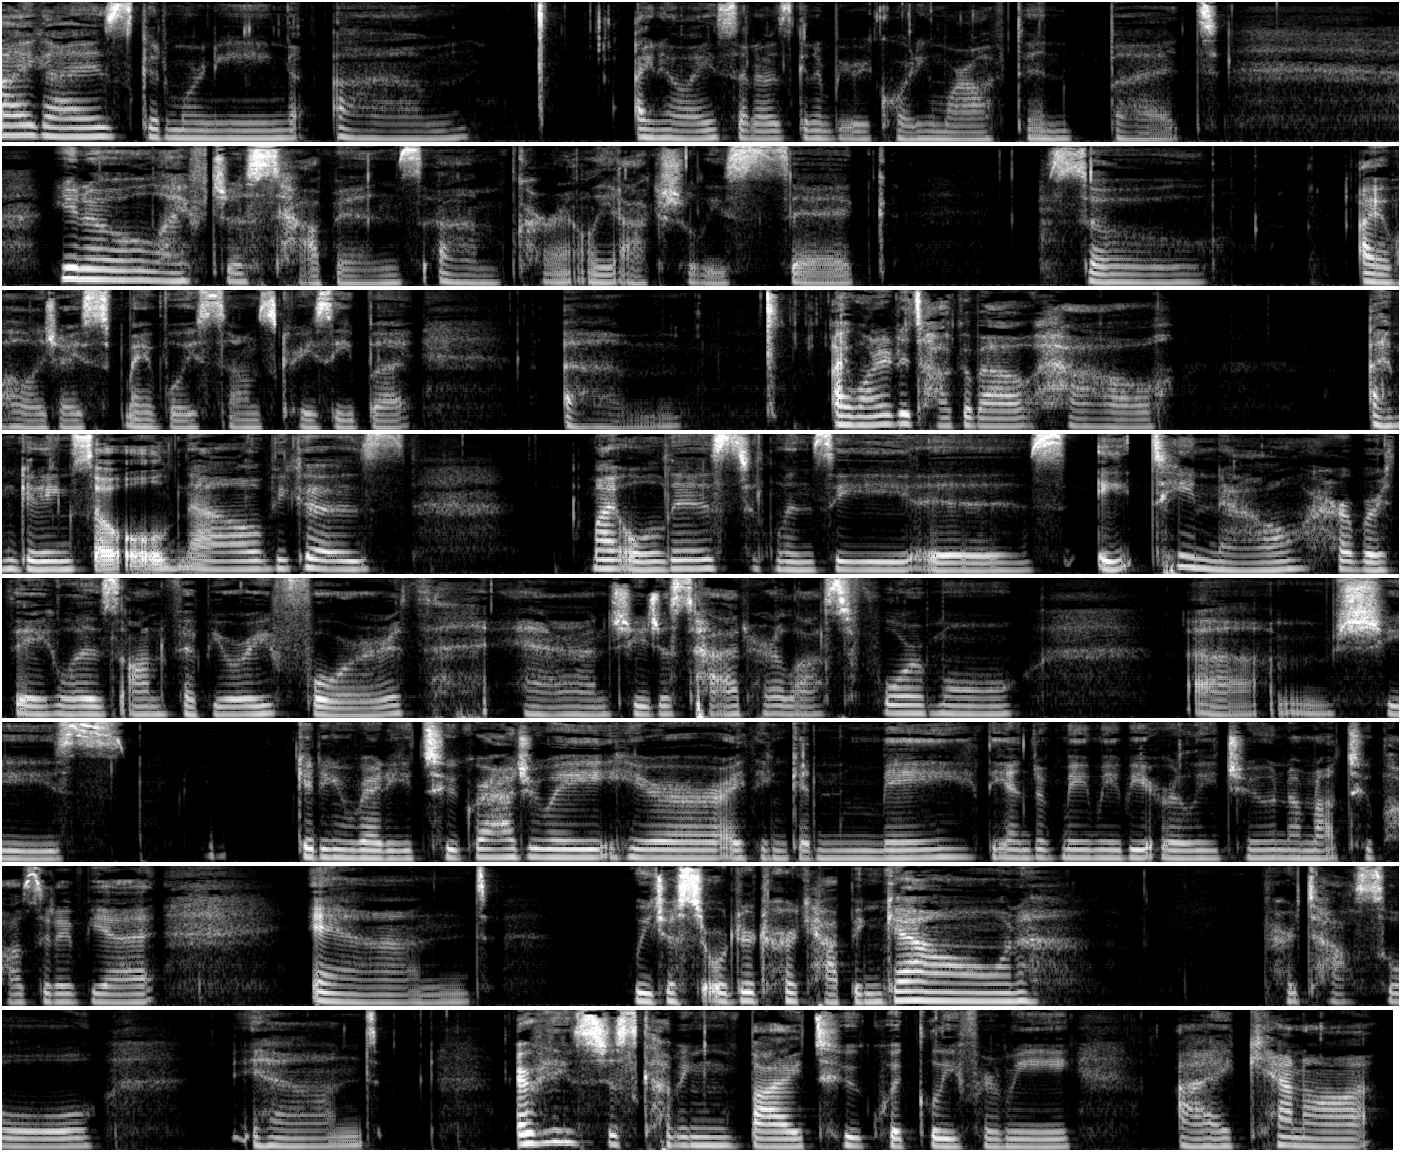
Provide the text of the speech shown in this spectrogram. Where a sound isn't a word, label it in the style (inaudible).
Hi, guys. Good morning. Um, I know I said I was going to be recording more often, but you know, life just happens. I'm currently actually sick. So I apologize. My voice sounds crazy, but um, I wanted to talk about how I'm getting so old now because my oldest, Lynzi, is 18 now. Her birthday was on February 4th, and she just had her last formal. Um, she's getting ready to graduate here, I think in May, the end of May, maybe early June. I'm not too positive yet. And we just ordered her cap and gown, her tassel, and everything's just coming by too quickly for me. I cannot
